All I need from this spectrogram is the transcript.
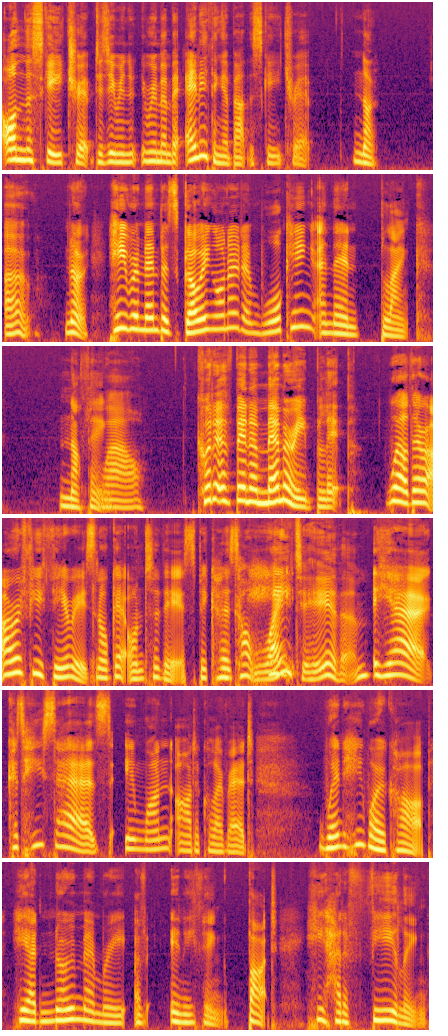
on the ski trip, does he re- remember anything about the ski trip? no, Oh. No. He remembers going on it and walking and then blank. Nothing. Wow. Could it have been a memory blip? Well, there are a few theories, and I'll get onto this because I Can't he- wait to hear them. Yeah, because he says in one article I read, when he woke up, he had no memory of anything, but he had a feeling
